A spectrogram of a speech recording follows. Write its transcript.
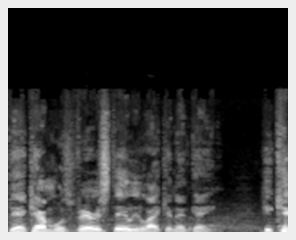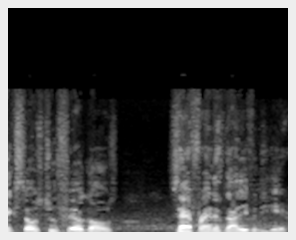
Dan Campbell was very Staley like in that game. He kicks those two field goals. San Fran is not even here.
